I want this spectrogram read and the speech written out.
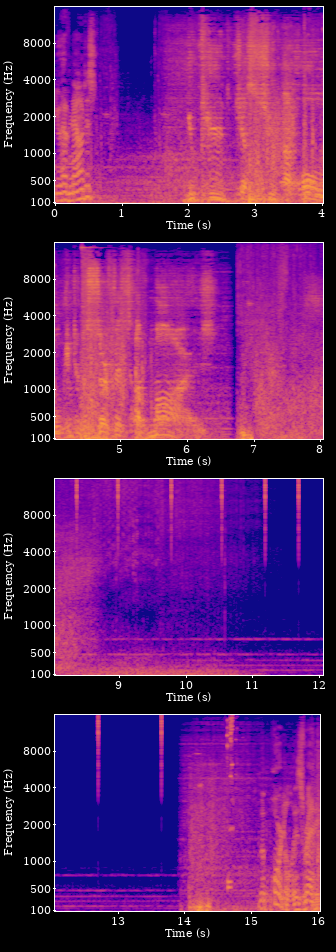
You have now dis- You can't just shoot a hole into the surface of Mars. The portal is ready.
